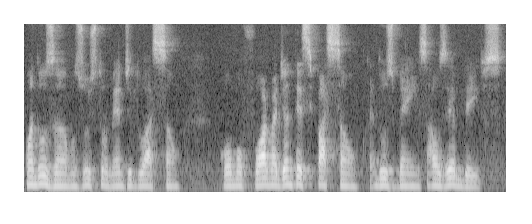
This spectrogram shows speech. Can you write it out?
quando usamos o instrumento de doação como forma de antecipação dos bens aos herdeiros.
